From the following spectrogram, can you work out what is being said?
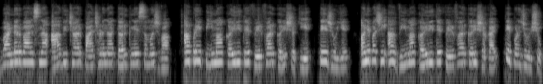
વાન્ડરવાલ્સના આ વિચાર પાછળના તર્કને સમજવા આપણે પીમાં કઈ રીતે ફેરફાર કરી શકીએ તે જોઈએ અને પછી આ વીમાં કઈ રીતે ફેરફાર કરી શકાય તે પણ જોઈશું.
